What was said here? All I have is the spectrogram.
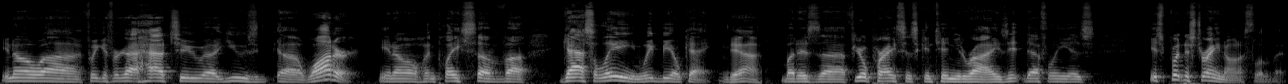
You know, uh, if we could figure out how to uh, use uh, water You know, in place of uh, gasoline, we'd be okay. Yeah. But as uh, fuel prices continue to rise, it definitely is. It's putting a strain on us a little bit.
